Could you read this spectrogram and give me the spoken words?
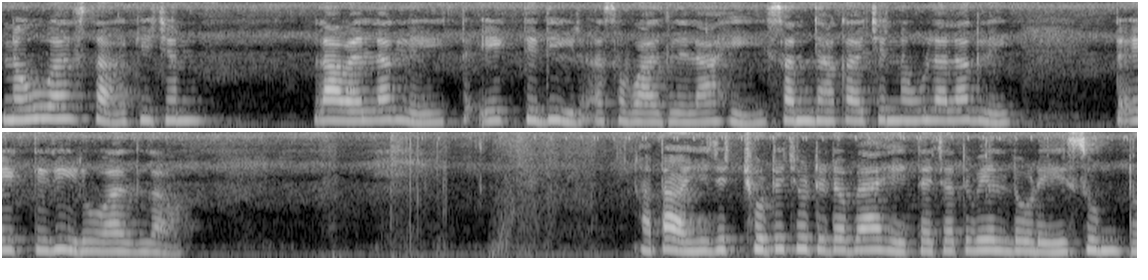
नऊ वाजता किचन लावायला लागले तर एक ते दीड असं वाजलेलं आहे. संध्याकाळचे नऊला लागले तर एक ते दीड वाजला. आता हे जे छोटे छोटे डबे आहेत त्याच्यात वेलदोडे सुंठ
